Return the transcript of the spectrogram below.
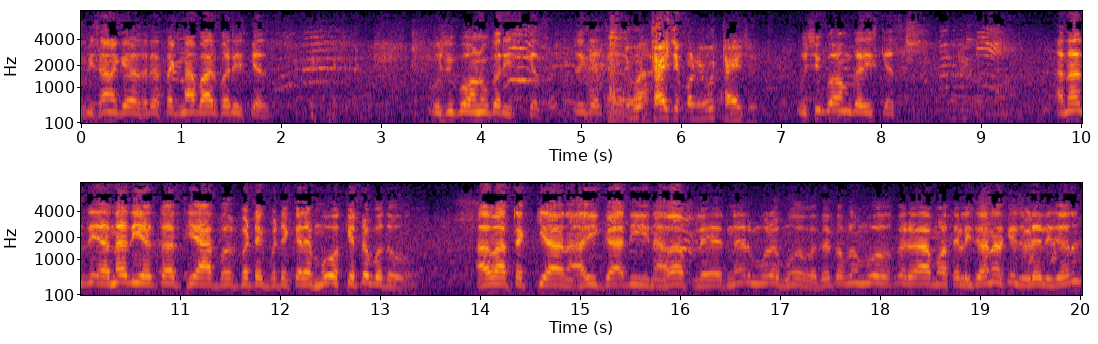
બિછાના કેવા સરસ તકના બહાર ફરીશ કે ઉસુકો આનું કરીશ કે એવું થાય છે પણ એવું થાય છે ઉસુકો આમ કરીશ કે. અનાદિ અનાદિ અવતારથી આ ભટક ભટક કરે મોહ કેટલો બધો આવા તકિયા ને આવી ગાડી ને આવા ફ્લેટ ને મોરે મોહ વગર કપડો મોહ કર્યો આ માથે લઈ જવાના કે જોડે લઈ જવાના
